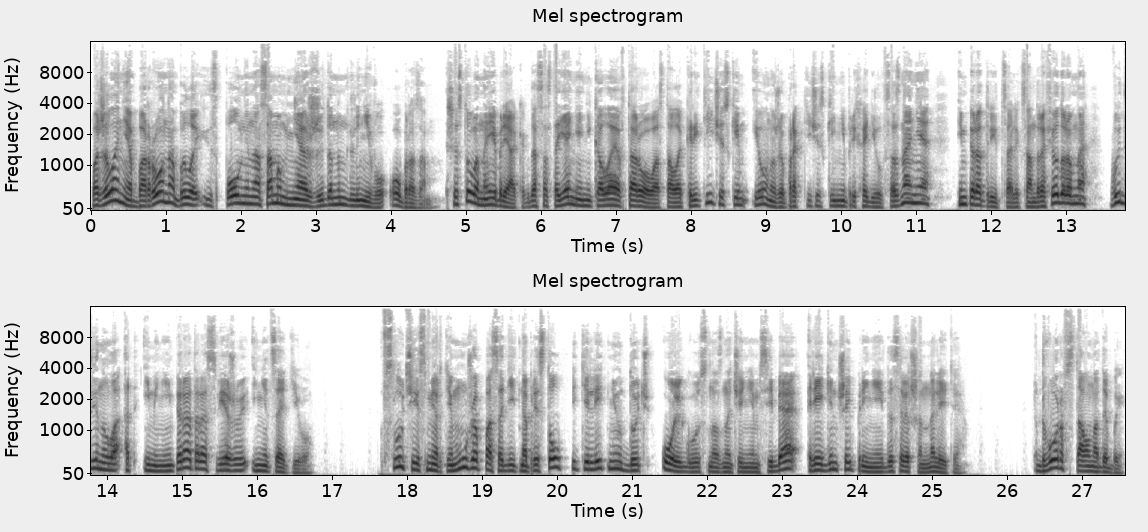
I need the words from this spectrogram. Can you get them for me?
Пожелание барона было исполнено самым неожиданным для него образом. 6 ноября, когда состояние Николая II стало критическим и он уже практически не приходил в сознание – императрица Александра Федоровна выдвинула от имени императора свежую инициативу. В случае смерти мужа посадить на престол пятилетнюю дочь Ольгу с назначением себя регеншей при ней до совершеннолетия. Двор встал на дыбы.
